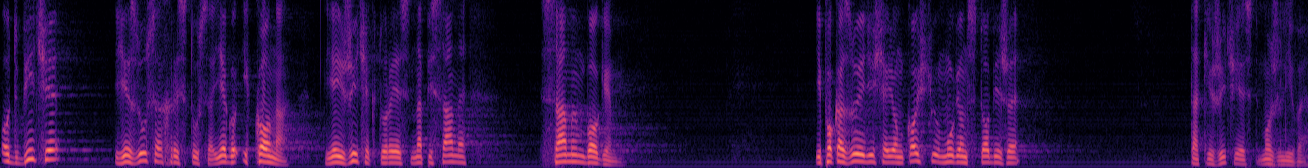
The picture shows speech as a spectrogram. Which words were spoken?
odbicie Jezusa Chrystusa, Jego ikona, jej życie, które jest napisane samym Bogiem. I pokazuje dzisiaj ją Kościół, mówiąc Tobie, że takie życie jest możliwe.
